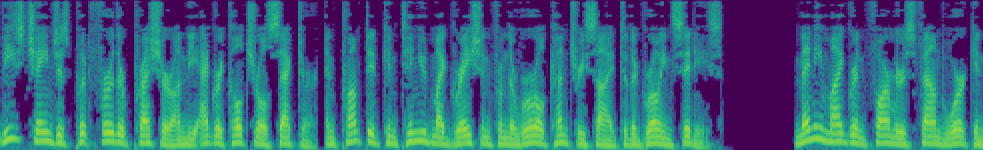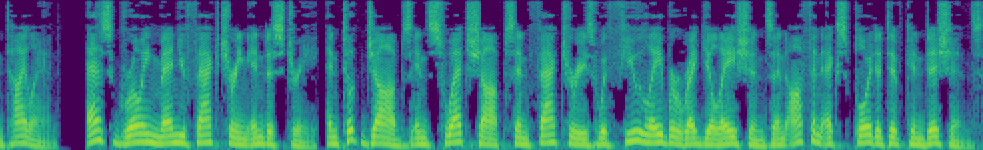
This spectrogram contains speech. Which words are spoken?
These changes put further pressure on the agricultural sector, and prompted continued migration from the rural countryside to the growing cities. Many migrant farmers found work in Thailand. S growing manufacturing industry, and took jobs in sweatshops and factories with few labor regulations and often exploitative conditions.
